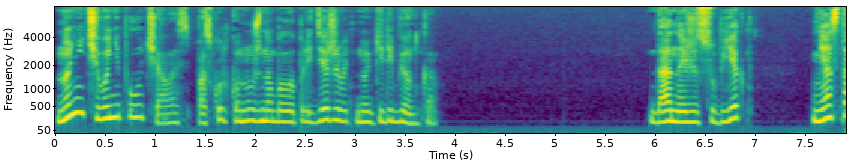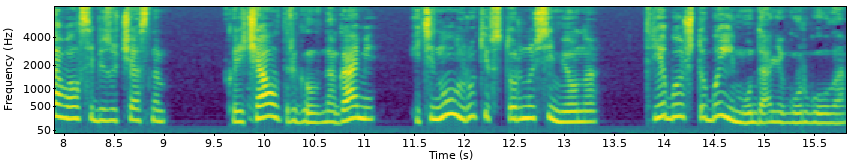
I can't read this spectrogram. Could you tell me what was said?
но ничего не получалось, поскольку нужно было придерживать ноги ребенка. Данный же субъект не оставался безучастным, кричал, дрыгал ногами и тянул руки в сторону Семена, требуя, чтобы ему дали гургула.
